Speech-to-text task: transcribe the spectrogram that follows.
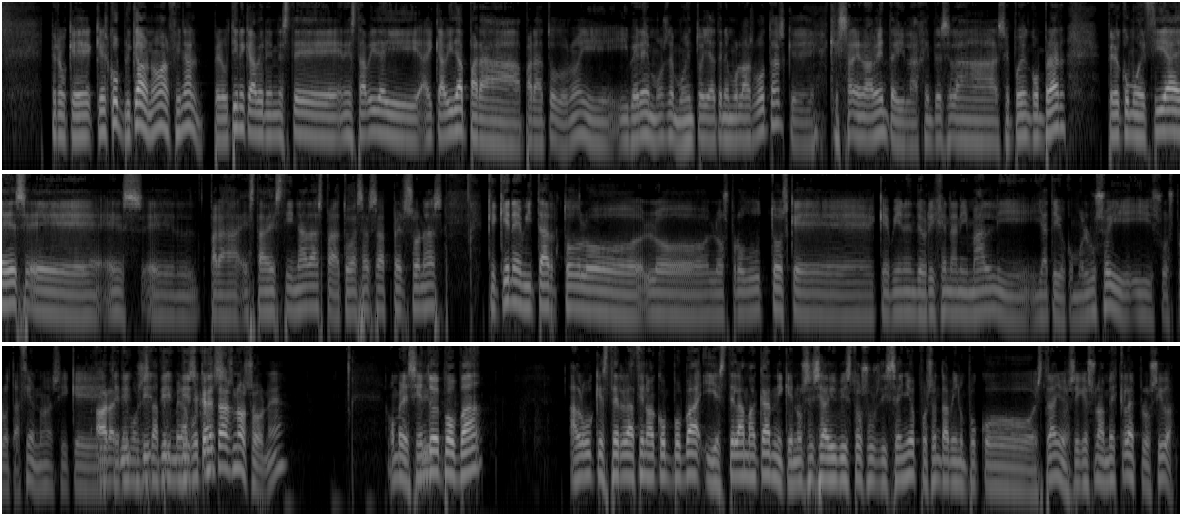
pero que, que, es complicado, ¿no? Al final, pero tiene que haber en este, en esta vida y hay cabida para, para todo, ¿no? Y, veremos, de momento ya tenemos las botas que, salen a la venta y la gente se la se pueden comprar, pero como decía, es, eh, es el, para, está destinadas para todas esas personas que quieren evitar todos lo, lo, los productos que, que, vienen de origen animal y, ya te digo, como el uso y, y su explotación, ¿no? Así que Ahora, tenemos di, esta di, primera discretas botas. no son, ¿eh? Hombre, siendo de Pogba, algo que esté relacionado con Pogba y Stella McCartney, que no sé si habéis visto sus diseños, pues son también un poco extraños, así que es una mezcla explosiva.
